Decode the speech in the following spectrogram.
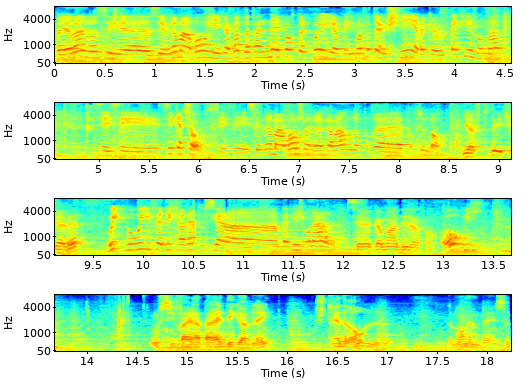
Vraiment, là, c'est euh, c'est vraiment bon. Il est capable de faire n'importe quoi. Il m'a fait un chien avec un papier journal. C'est- quelque chose. C'est- vraiment bon. Je le recommande là, pour, euh, pour tout le monde. Il a tu des crevettes? Oui, oui, oui, il fait des crevettes aussi en papier journal. C'est recommandé dans le fond. Oh oui. Aussi, faire apparaître des gobelins. Je suis très drôle. Le monde aime bien ça.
